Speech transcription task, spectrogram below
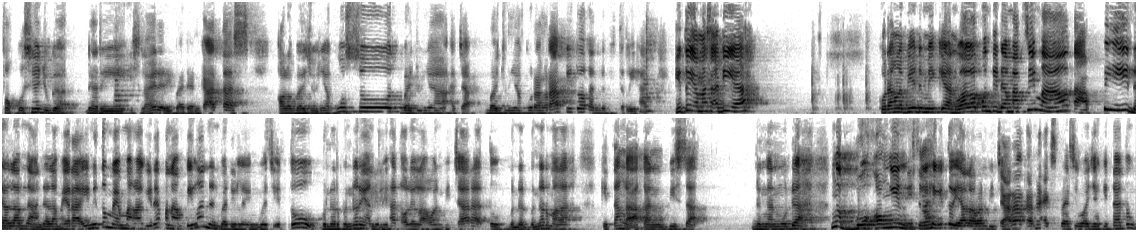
fokusnya juga dari istilahnya dari badan ke atas. Kalau bajunya kusut bajunya acak bajunya kurang rapi itu akan lebih terlihat. Gitu ya Mas Adi ya Kurang lebih demikian. Walaupun tidak maksimal, tapi dalam nah dalam era ini tuh memang akhirnya penampilan dan body language itu benar-benar yang dilihat oleh lawan bicara tuh. Benar-benar malah kita nggak akan bisa dengan mudah ngebohongin istilah gitu ya lawan bicara karena ekspresi wajah kita tuh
